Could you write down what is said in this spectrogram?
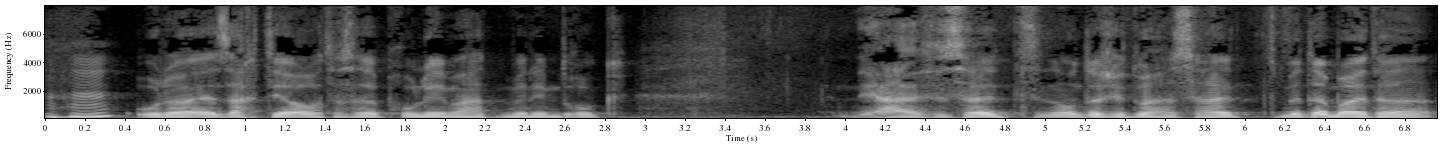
Mhm. Oder er sagt dir auch, dass er Probleme hat mit dem Druck. Ja, es ist halt ein Unterschied. Du hast halt Mitarbeiter,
